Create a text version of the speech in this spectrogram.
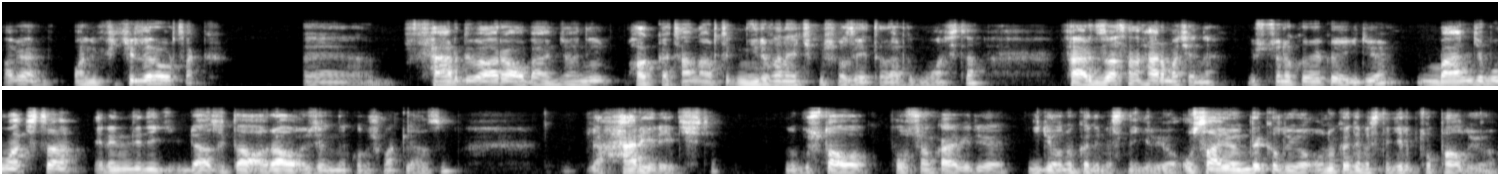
Abi yani hani fikirler ortak. Ee, Ferdi ve Arao bence hani hakikaten artık Nirvana'ya çıkmış vaziyettelerdi bu maçta. Ferdi zaten her maç hani üstüne koya koya gidiyor. Bence bu maçta Eren'in dediği gibi birazcık daha Arao üzerinde konuşmak lazım. Ya her yere yetişti. Gustavo pozisyon kaybediyor. Gidiyor onun kademesine giriyor. O sayı önde kalıyor. Onun kademesine gelip topu alıyor.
